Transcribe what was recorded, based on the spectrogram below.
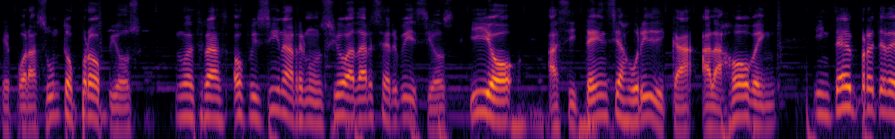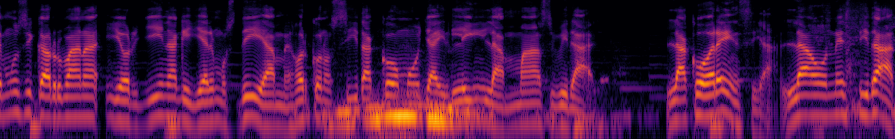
que por asuntos propios nuestra oficina renunció a dar servicios y o asistencia jurídica a la joven intérprete de música urbana Georgina Guillermo Díaz, mejor conocida como Yailin la más viral. La coherencia, la honestidad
